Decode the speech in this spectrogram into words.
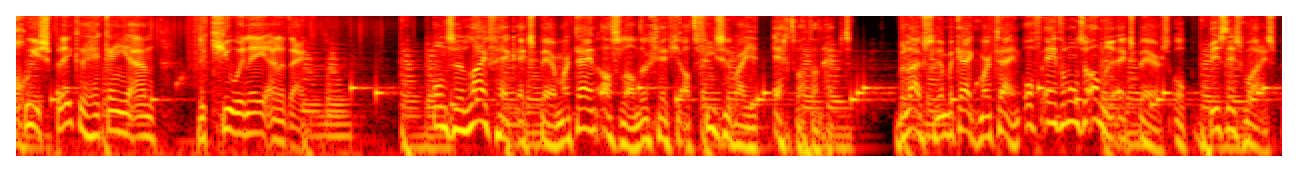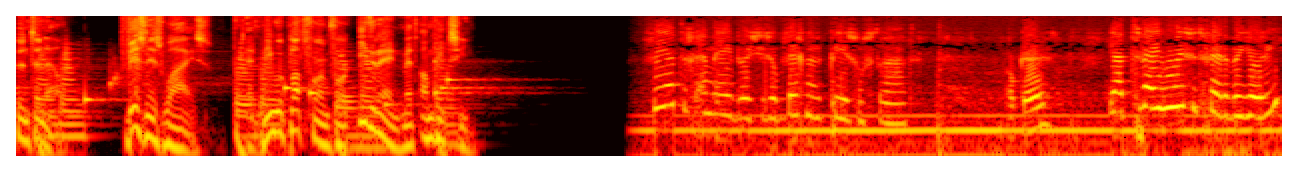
goede spreker herken je aan de Q&A aan het eind. Onze lifehack-expert Martijn Aslander geeft je adviezen waar je echt wat aan hebt. Beluister en bekijk Martijn of een van onze andere experts op businesswise.nl. Businesswise, het nieuwe platform voor iedereen met ambitie. 40 ME-busjes op weg naar de Piersonstraat. Oké. Ja, twee, hoe is het verder bij jullie?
